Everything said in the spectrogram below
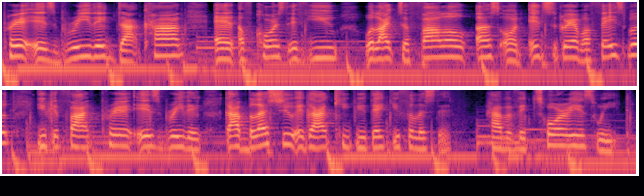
prayerisbreathing.com. And of course, if you would like to follow us on Instagram or Facebook, you can find Prayer is Breathing. God bless you and God keep you. Thank you for listening. Have a victorious week.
